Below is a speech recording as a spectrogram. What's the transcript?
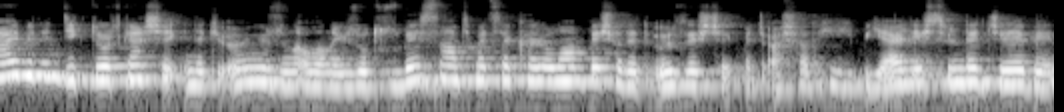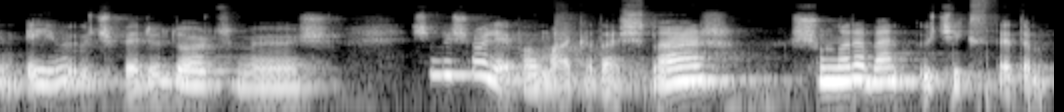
Her birinin dikdörtgen şeklindeki ön yüzünün alanı 135 cm kare olan 5 adet özdeş çekmece aşağıdaki gibi yerleştirildiğinde CB'nin eğimi 3 bölü 4'müş. Şimdi şöyle yapalım arkadaşlar. Şunlara ben 3x dedim.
